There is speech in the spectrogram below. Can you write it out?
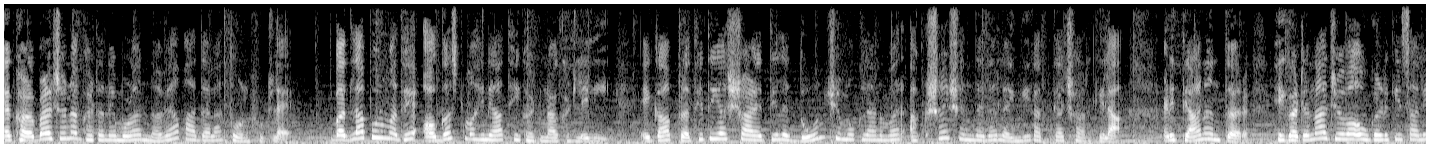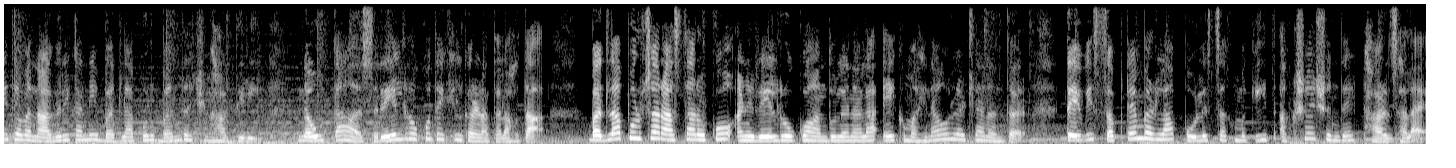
या खळबळजनक घटनेमुळे नव्या वादाला तोंड फुटलंय. बदलापूरमध्ये ऑगस्ट महिन्यात ही घटना घडलेली. एका प्रथितीय शाळेतील दोन चिमुकल्यांवर अक्षय शिंदेने लैंगिक अत्याचार केला आणि त्यानंतर ही घटना जेव्हा उघडकीस आली तेव्हा नागरिकांनी बदलापूर बंदची हाक दिली. नऊ तास रेल रोको देखील करण्यात आला होता. बदलापूरच्या रास्ता रोको आणि रेल रोको आंदोलनाला एक महिना उलटल्यानंतर तेवीस सप्टेंबरला पोलीस चकमकीत अक्षय शिंदे ठार झालाय.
